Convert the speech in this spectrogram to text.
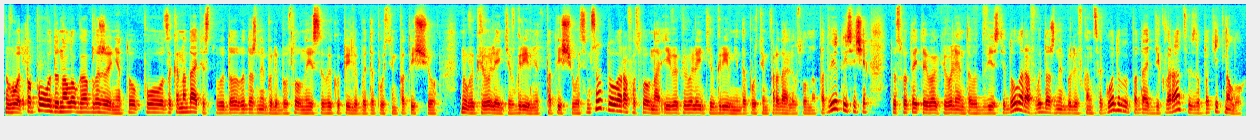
Вот. По поводу налогообложения, то по законодательству вы должны были бы условно условно, если вы купили бы, допустим, по 1000, ну, в эквиваленте в гривне по 1800 долларов, условно, и в эквиваленте в гривне, допустим, продали, условно, по 2000, то с вот этого эквивалента в 200 долларов вы должны были в конце года подать декларацию и заплатить налог.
